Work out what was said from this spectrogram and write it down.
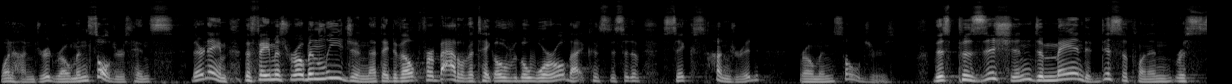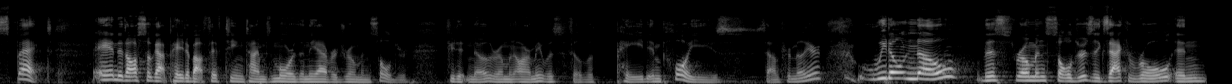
100 Roman soldiers, hence their name. The famous Roman legion that they developed for battle to take over the world, that consisted of 600 Roman soldiers. This position demanded discipline and respect and it also got paid about 15 times more than the average Roman soldier. If you didn't know, the Roman army was filled with paid employees. Sound familiar? We don't know this Roman soldier's exact role in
